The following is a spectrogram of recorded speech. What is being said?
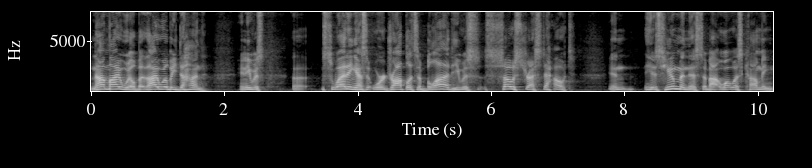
not my will, but thy will be done. And he was sweating, as it were, droplets of blood. He was so stressed out in his humanness about what was coming.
